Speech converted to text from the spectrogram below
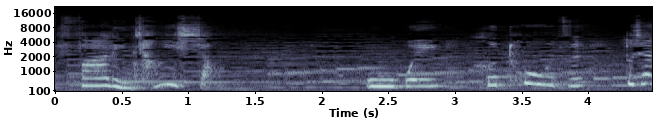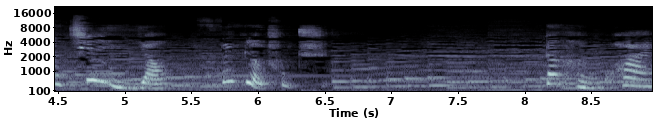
发令枪一响，乌龟和兔子都像箭一样飞了出去。但很快，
